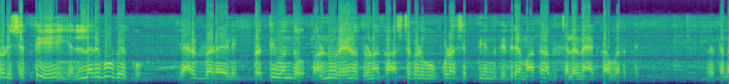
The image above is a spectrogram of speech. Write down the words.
ನೋಡಿ ಶಕ್ತಿ ಎಲ್ಲರಿಗೂ ಬೇಕು. ಯಾರಿಗ್ ಬೇಡ ಹೇಳಿ. ಪ್ರತಿಯೊಂದು ಅಣು ರೇಣು, ತೃಣ, ಕಾಷ್ಟಗಳಿಗೂ ಕೂಡ ಶಕ್ತಿ ಅನ್ನೋದಿದ್ರೆ ಮಾತ್ರ ಅದು ಚಲನೆ ಆಗ್ತಾ ಬರುತ್ತೆ. ಆಯ್ತಲ್ಲ?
